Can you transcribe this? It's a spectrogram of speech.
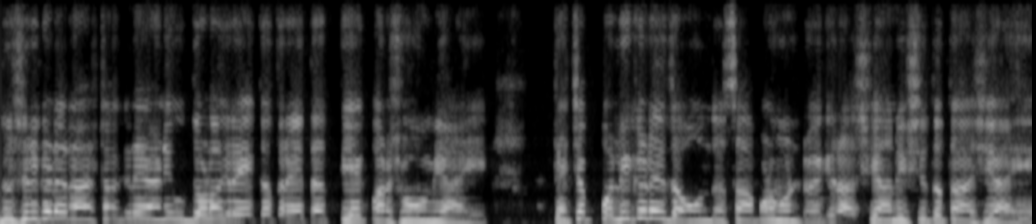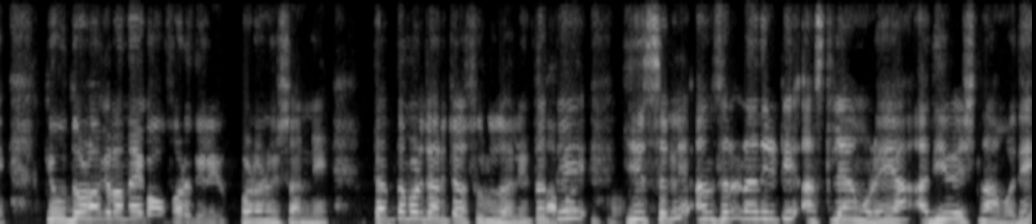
दुसरीकडे राज ठाकरे आणि उद्धव ठाकरे एकत्र येतात. ती एक पार्श्वभूमी आहे. त्याच्या पलीकडे जाऊन जसं आपण म्हणतोय की राजकीय अनिश्चितता अशी आहे की उद्धव ठाकरेंना एक ऑफर दिली फडणवीसांनी. त्यातनं पण चर्चा सुरू झाली. तर ते ही सगळी अनसर्टनिटी असल्यामुळे या अधिवेशनामध्ये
